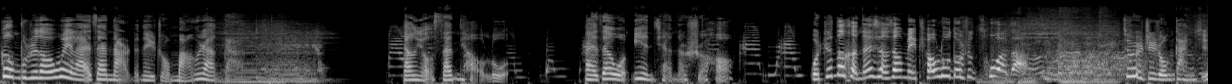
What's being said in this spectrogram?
更不知道未来在哪儿的那种茫然感。当有三条路摆在我面前的时候。我真的很难想象每条路都是错的，就是这种感觉。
